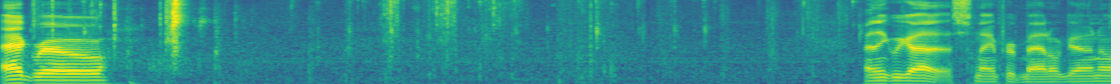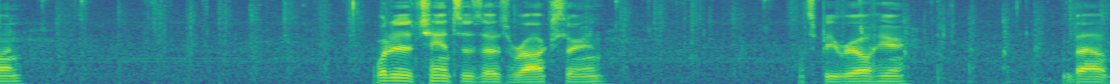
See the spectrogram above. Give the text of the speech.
Aggro. I think we got a sniper battle going on. What are the chances those rocks are in? Let's be real here. About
